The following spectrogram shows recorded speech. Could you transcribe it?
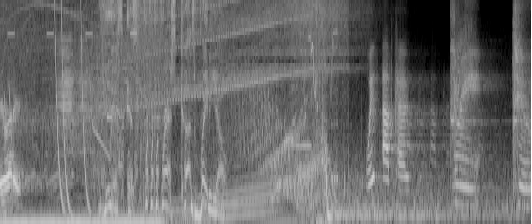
you ready? This is Fresh Cuts Radio. With Abco. Three, two,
